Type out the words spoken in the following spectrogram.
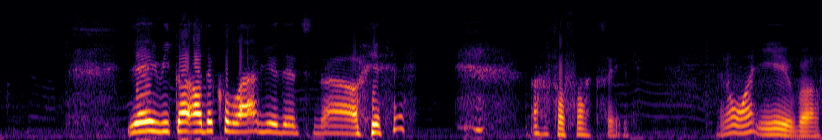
Yay, we got all the collab units now! oh, for fuck's sake. I don't want you, bro.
